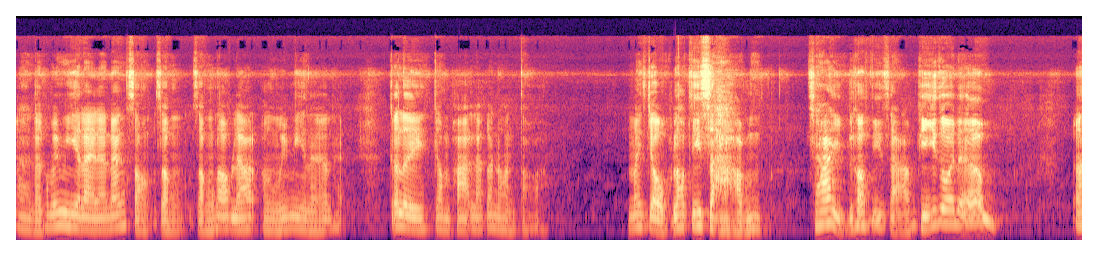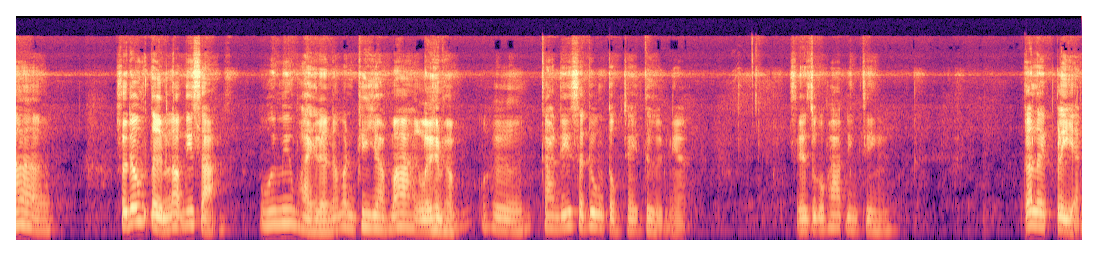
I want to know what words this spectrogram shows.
อ่าแล้วก็ไม่มีอะไรแล้วนั่งสองสองสองรอบแล้วเออไม่มีอะไรแล้วแหละก็เลยกำพระแล้วก็นอนต่อ ไม่จบรอบที่สามใช่รอบที่สามผีตัวเดิม อ่าสะดุ้งตื่นรอบที่สามโอ้ยไม่ไหวเลยนะมันเพียมากเลยแบบเออการที่สะดุ้งตกใจตื่นเนี่ย เสียสุขภาพจริง ๆ ก็เลยเปลี่ยน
